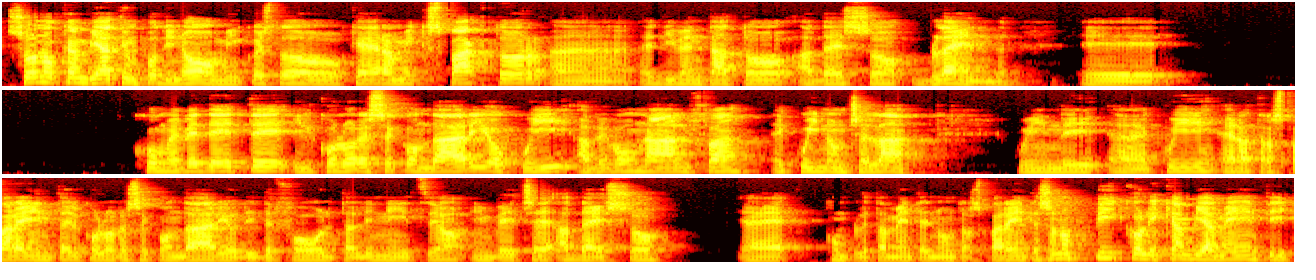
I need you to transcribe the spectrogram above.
Sono cambiati un po' di nomi, questo che era mix factor eh, è diventato adesso blend. Eh, come vedete il colore secondario qui aveva un alfa e qui non ce l'ha. Quindi eh, qui era trasparente il colore secondario di default all'inizio invece adesso è completamente non trasparente. Sono piccoli cambiamenti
